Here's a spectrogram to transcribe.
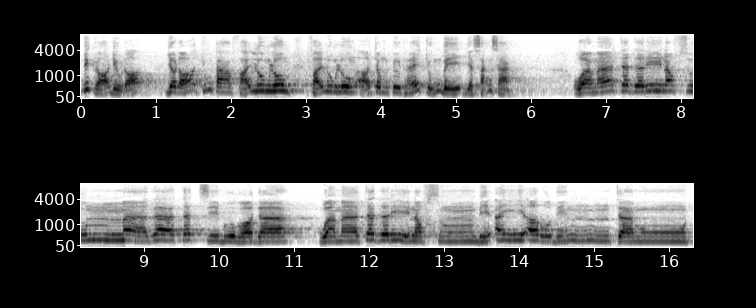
biết rõ điều đó do đó chúng ta phải luôn luôn phải luôn luôn ở trong tư thế chuẩn bị và sẵn sàng وما تدري نفس ماذا تكسب غدا وما تدري نفس بأي أرض تموت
